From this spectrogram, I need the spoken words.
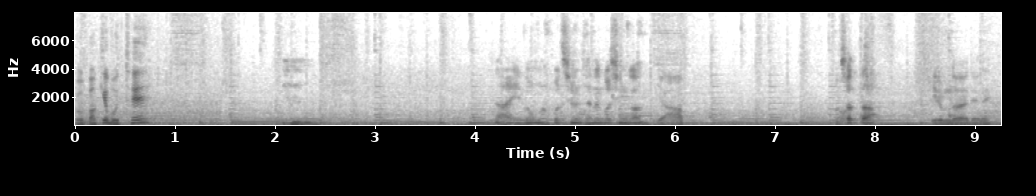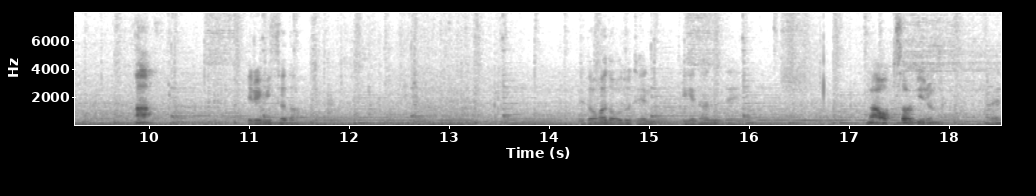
그거밖에 못해? 자, 이놈을 고치면 되는 것인가? 야. 고쳤다. 이름 넣어야 되네. 아, 이름 있어다. 근데 너가 넣어도 된, 되긴 하는데. 나 없어, 기름. 그래?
